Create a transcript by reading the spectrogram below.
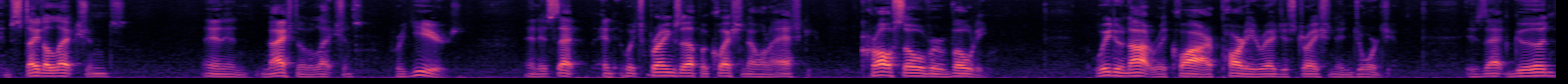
in state elections and in national elections for years. And it's that, and which brings up a question I want to ask you. Crossover voting. We do not require party registration in Georgia. Is that good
